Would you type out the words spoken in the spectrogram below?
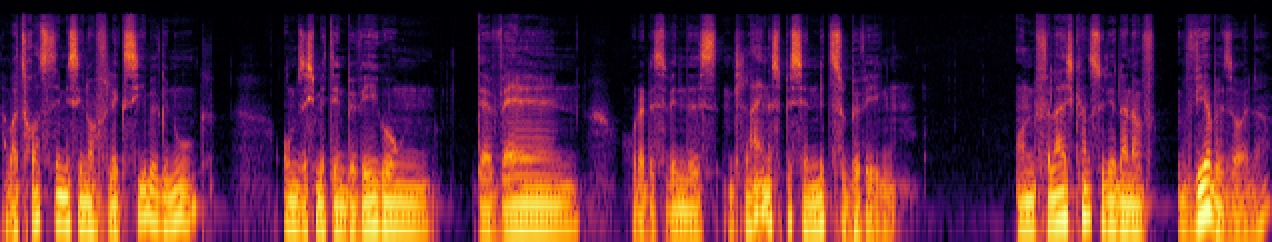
Aber trotzdem ist sie noch flexibel genug, um sich mit den Bewegungen der Wellen oder des Windes ein kleines bisschen mitzubewegen. Und vielleicht kannst du dir deine Wirbelsäule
